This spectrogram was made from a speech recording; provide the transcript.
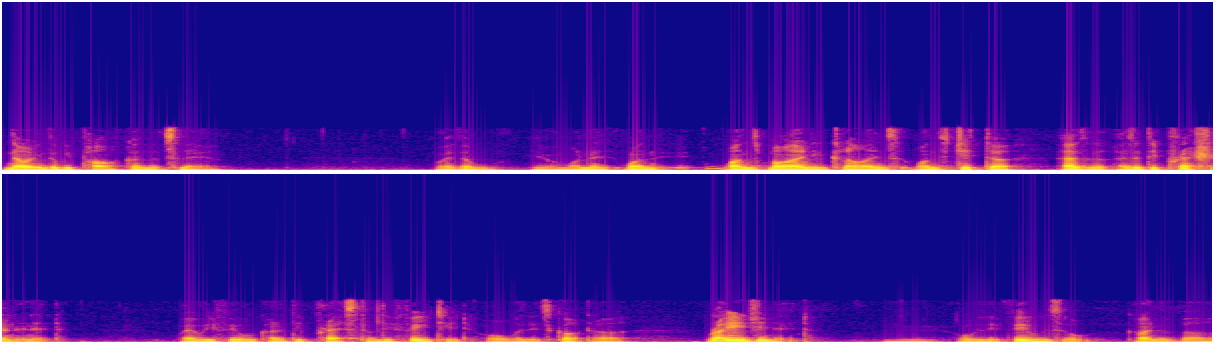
knowing the vipaka that's there, whether you know one, one one's mind inclines, one's citta has a, has a depression in it, where we feel kind of depressed or defeated, or whether it's got a rage in it, or whether it feels kind of uh,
